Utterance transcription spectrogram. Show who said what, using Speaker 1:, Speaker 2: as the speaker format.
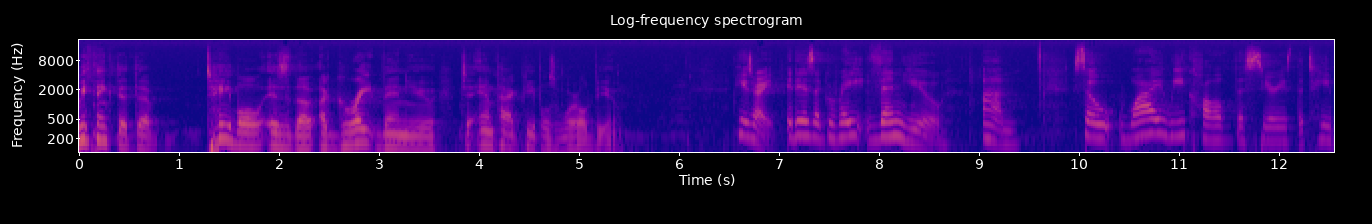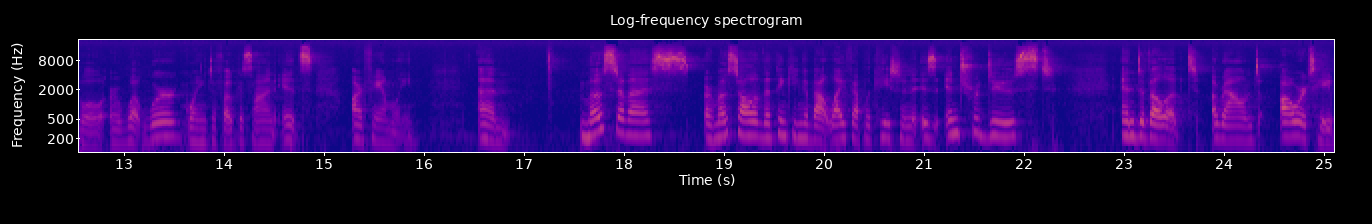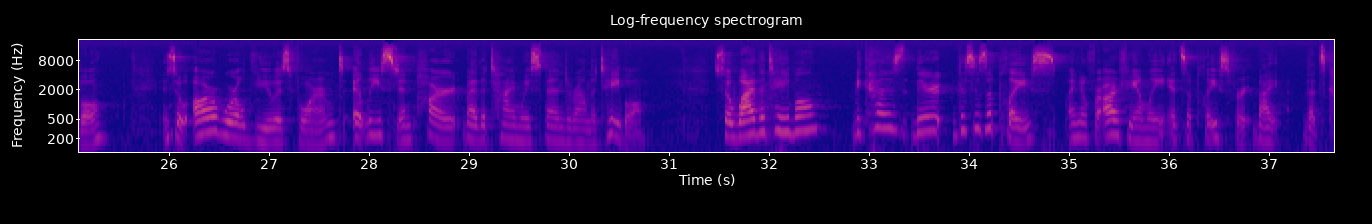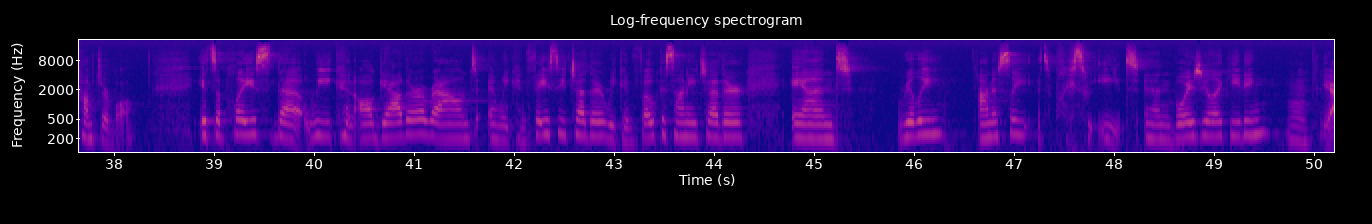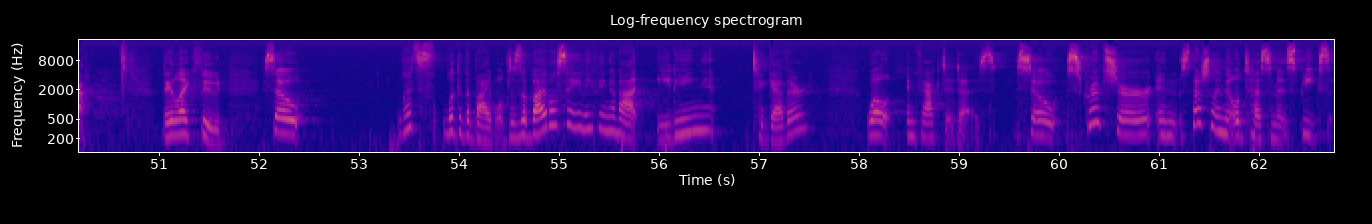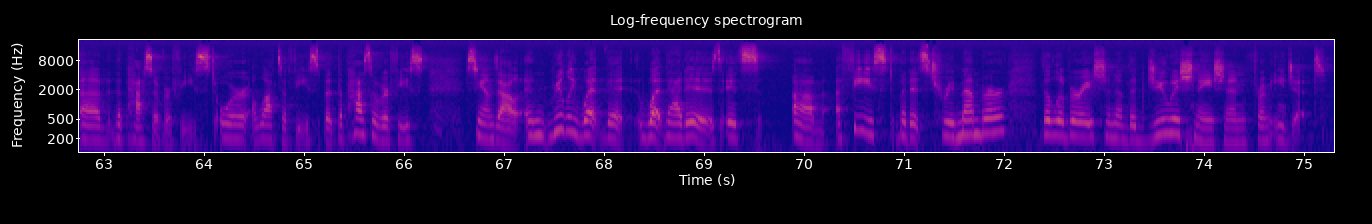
Speaker 1: we think that the table is the, a great venue to impact people's worldview.
Speaker 2: He's right. It is a great venue. Um, so, why we call this series the table, or what we're going to focus on, it's our family. Um, most of us, or most all of the thinking about life application, is introduced and developed around our table. And so, our worldview is formed, at least in part, by the time we spend around the table. So, why the table? Because there, this is a place. I know for our family, it's a place for by that's comfortable. It's a place that we can all gather around and we can face each other, we can focus on each other, and really, honestly, it's a place we eat. And boys, you like eating? Mm, yeah, they like food. So let's look at the Bible. Does the Bible say anything about eating together? Well, in fact, it does. So, scripture, and especially in the Old Testament, speaks of the Passover feast or lots of feasts, but the Passover feast stands out. And really, what that, what that is, it's um, a feast, but it's to remember the liberation of the Jewish nation from Egypt.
